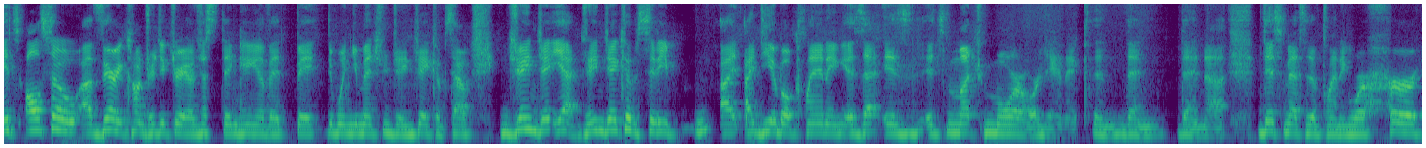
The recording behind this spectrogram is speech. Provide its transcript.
it's also uh, very contradictory. I was just thinking of it when you mentioned Jane Jacobs. How Jane, J- yeah, Jane Jacobs' city idea about planning is that is it's much more organic than than than uh, this method of planning, where her.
